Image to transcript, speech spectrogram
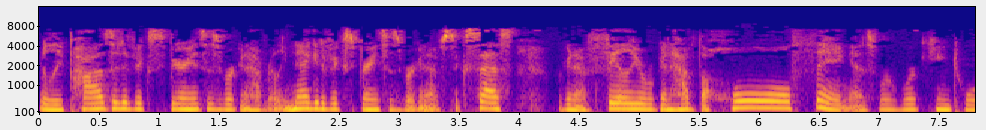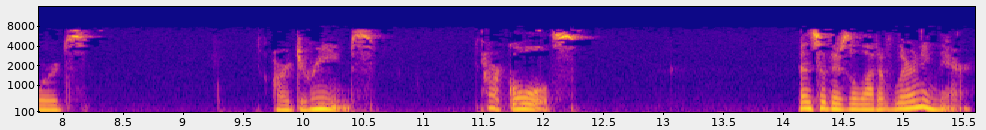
really positive experiences. We're going to have really negative experiences. We're going to have success. We're going to have failure. We're going to have the whole thing as we're working towards our dreams our goals. And so there's a lot of learning there.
